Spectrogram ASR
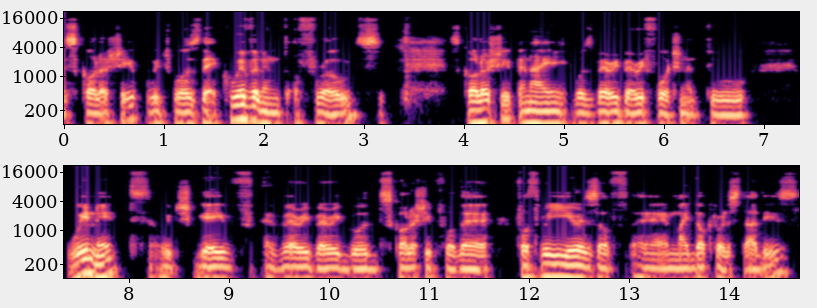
scholarship, which was the equivalent of Rhodes scholarship. And I was very, very fortunate to win it, which gave a very, very good scholarship for the for three years of uh, my doctoral studies.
